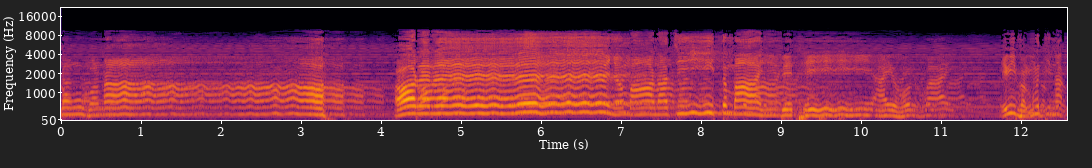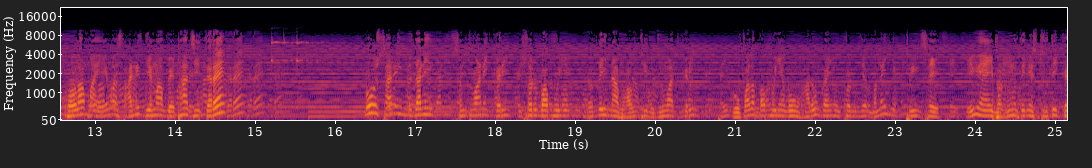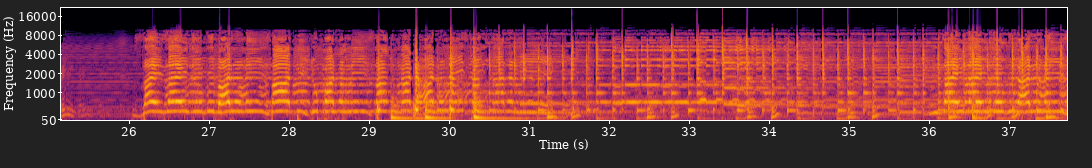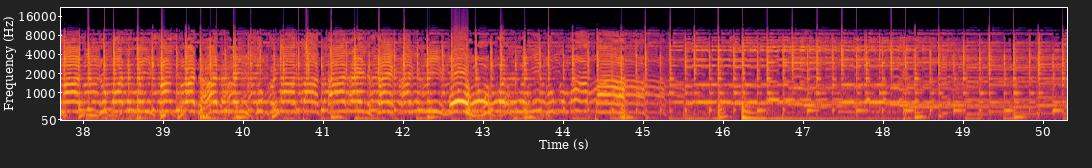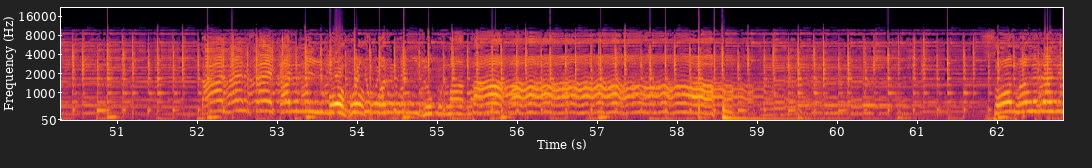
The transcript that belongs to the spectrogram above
કહું બના. ઓર રે મારા ચિત્તમાં બેઠી. આય હો ભાઈ. એવી ભગવતીના ખોળામાં, એવા સાનિધ્યમાં બેઠા છે ત્યારે બહુ સારી મજાની સંતવાણી કરી કિશોર બાપુએ હૃદયના ભાવથી રજૂઆત કરી. ભાઈ ગોપાલ બાપુ અહીંયા બહુ સારું ગાયું, પણ જે મને એક પ્રિય છે, એવી અહીં ભગવતીની સ્તુતિ કરી. જય જય જુગવારની સાથી જુગવારની સંકટ હરની સંકરની જય જય જુગવારની સાથી જુગવારની સંકટ હરની સુખ નાતા તારણ સે કરની મોહ ઉપરની દુઃખ માતા તારણ સે કરની મોહ ઉપરની દુઃખ માતા सोनल रन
